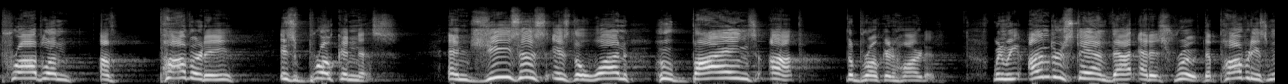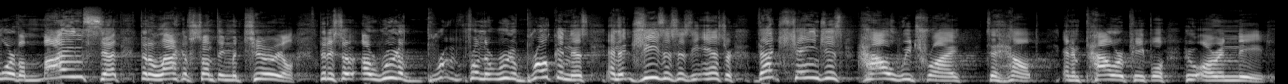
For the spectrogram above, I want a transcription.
problem of poverty is brokenness. And Jesus is the one who binds up the brokenhearted. When we understand that at its root, that poverty is more of a mindset than a lack of something material, that it's a, a root of, from the root of brokenness, and that Jesus is the answer, that changes how we try to help and empower people who are in need.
